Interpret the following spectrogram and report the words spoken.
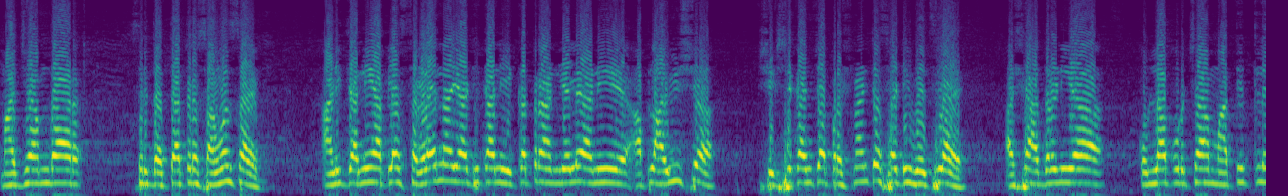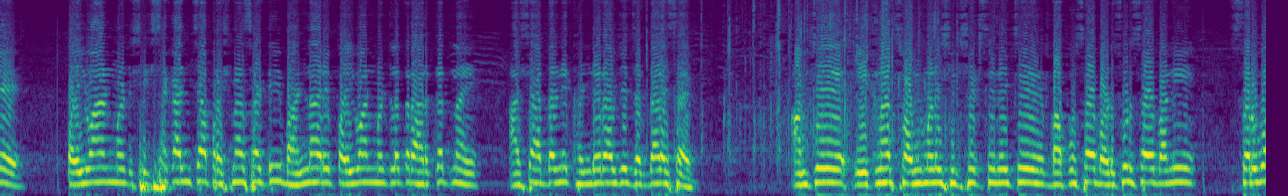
माजी आमदार श्री दत्तात्रय सावंत साहेब. आणि ज्यांनी आपल्या सगळ्यांना या ठिकाणी एकत्र आणलेले आणि आपलं आयुष्य शिक्षकांच्या प्रश्नांच्यासाठी वेचलाय असे आदरणीय कोल्हापूरच्या मातीतले पैलवान म्हण- शिक्षकांच्या प्रश्नासाठी भांडणारे पैलवान म्हटलं तर हरकत नाही असे आदरणीय खंडेरावजी जगदाळे साहेब. आमचे एकनाथ स्वाभिमानी शिक्षक सेनेचे बापूसाहेब अडसूळ साहेब आणि सर्व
